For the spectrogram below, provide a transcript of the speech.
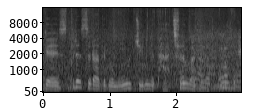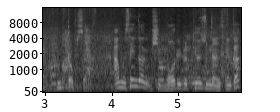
이게 스트레스라든가 뭐 우울증 이런 게 다 치료가 돼요. 아무것도 없어요. 아무 생각 없이 머리를 비워준다는 생각?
